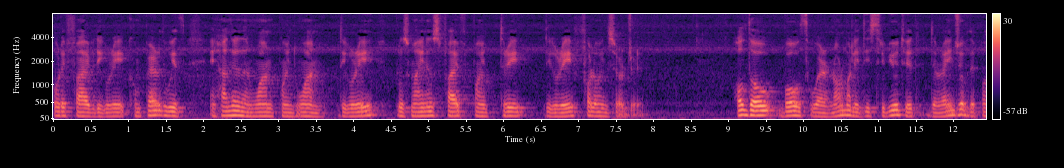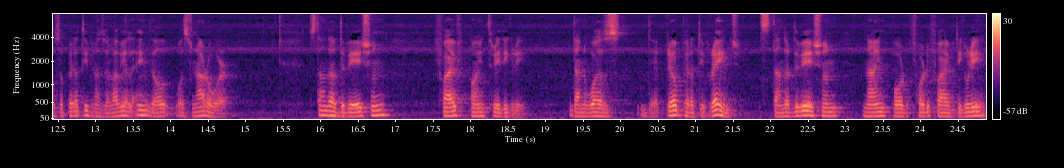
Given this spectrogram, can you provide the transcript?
9.45 degree compared with 101.1 degree plus minus 5.3 degree following surgery. Although both were normally distributed, the range of the postoperative nasolabial angle was narrower, standard deviation 5.3 degree, than was the preoperative range standard deviation 9.45 degree,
